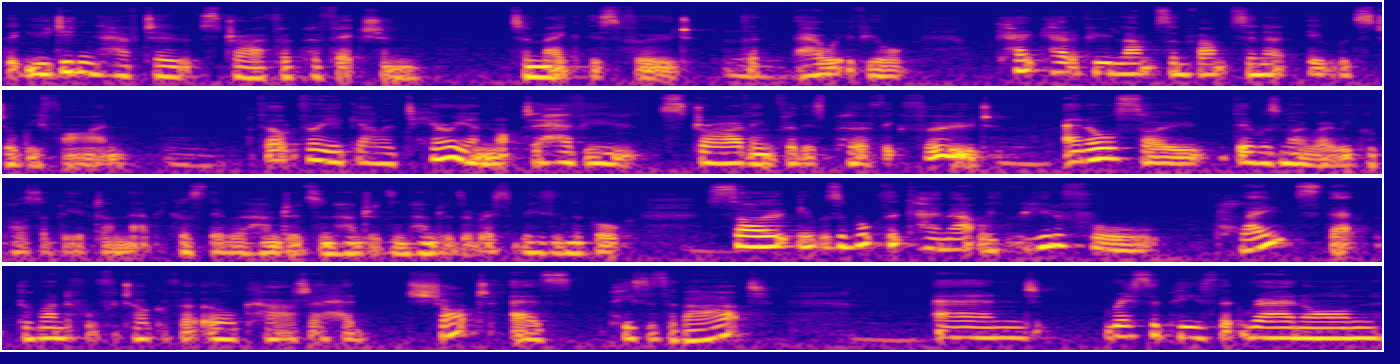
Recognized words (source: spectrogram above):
that you didn't have to strive for perfection to make this food. That mm. how if your cake had a few lumps and bumps in it, it would still be fine. I felt very egalitarian not to have you striving for this perfect food. And also, there was no way we could possibly have done that because there were hundreds and hundreds and hundreds of recipes in the book. So it was a book that came out with beautiful plates that the wonderful photographer Earl Carter had shot as pieces of art and recipes that ran on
